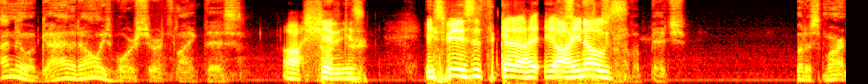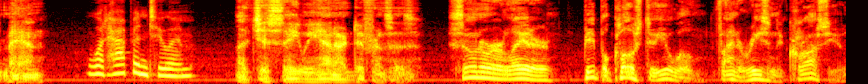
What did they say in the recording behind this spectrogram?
I knew a guy that always wore shirts like this. Oh shit! He's Doctor. he's finished this together. A Oh, he knows. son of a bitch. But a smart man. What happened to him? Let's just say we had our differences. Sooner or later, people close to you will find a reason to cross you.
